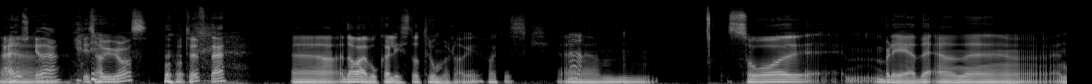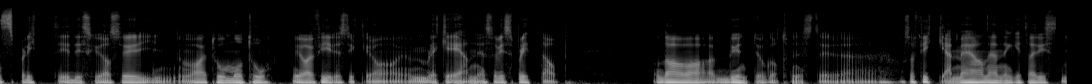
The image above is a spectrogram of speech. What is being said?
Jeg husker det. Eh, Disco Ugos. var tøft, det. eh, da var jeg vokalist og trommeslager, faktisk. Ja. Så ble det en, en splitt i Disco. Altså vi var to mot to. Vi var fire stykker og ble ikke enige, så vi splitta opp. Og da var, begynte jo Godtminister, og så fikk jeg med han ene gitaristen.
